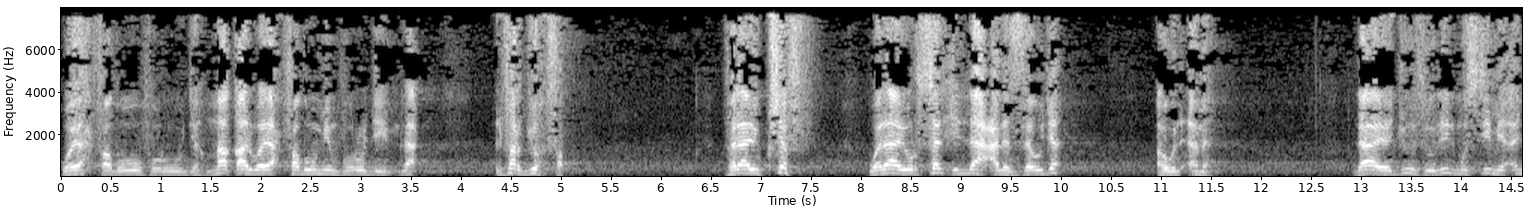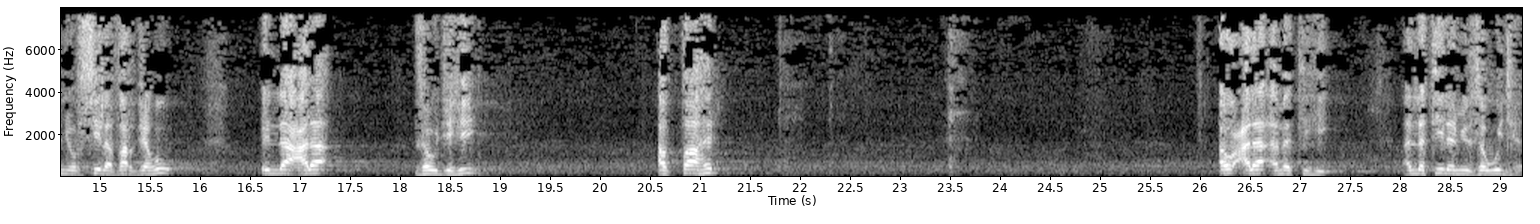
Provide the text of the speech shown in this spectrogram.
ويحفظوا فروجهم. ما قال ويحفظوا من فروجهم. لا الفرج يحفظ. فلا يكشف ولا يرسل إلا على الزوجة أو الأمة. لا يجوز للمسلم أن يرسل فرجه إلا على زوجه الطاهر. أو على أمته التي لم يزوجها.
